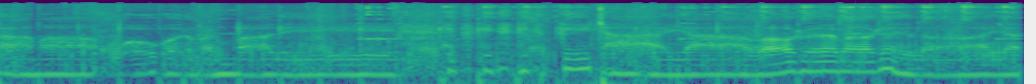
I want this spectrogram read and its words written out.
Kama Waramali Kitaya Varavarilaya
